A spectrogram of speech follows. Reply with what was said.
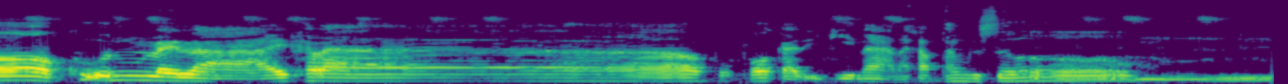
อบคุณหลาย ๆ ครับพบพ่อกัน EP หน้านะครับท่านผู้ชม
